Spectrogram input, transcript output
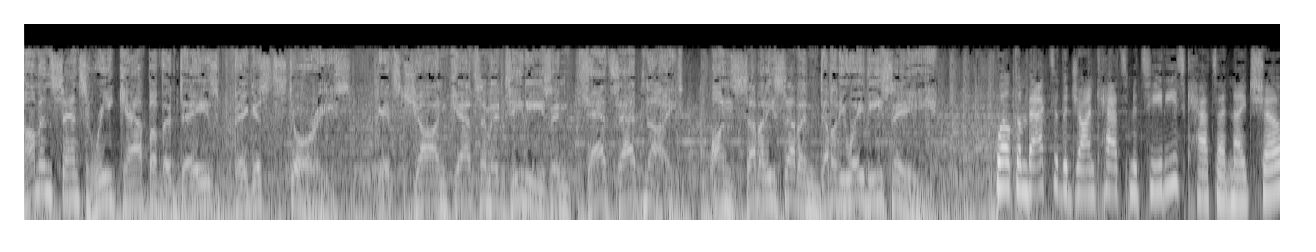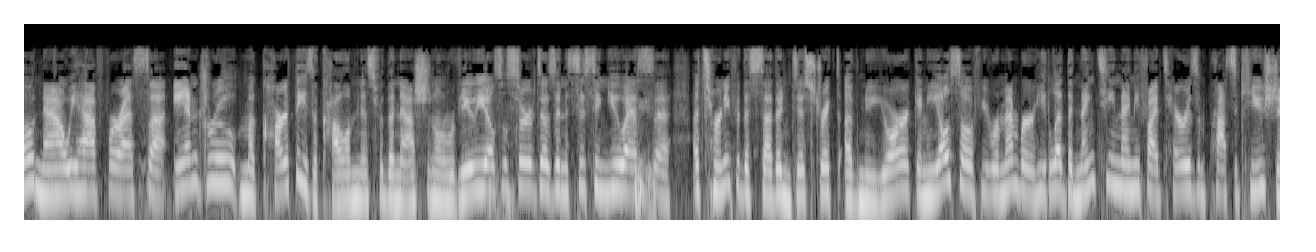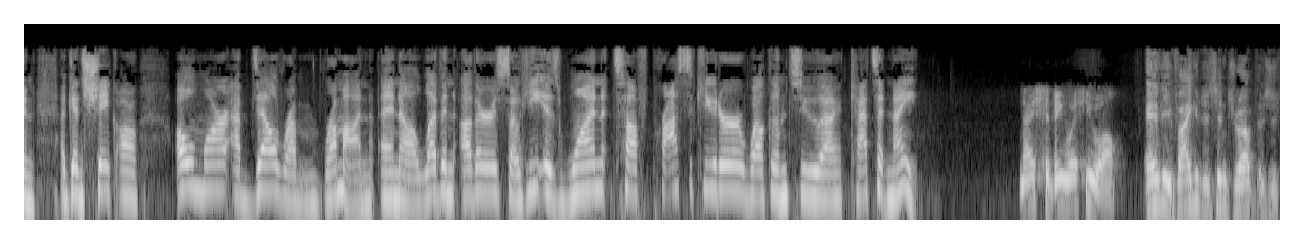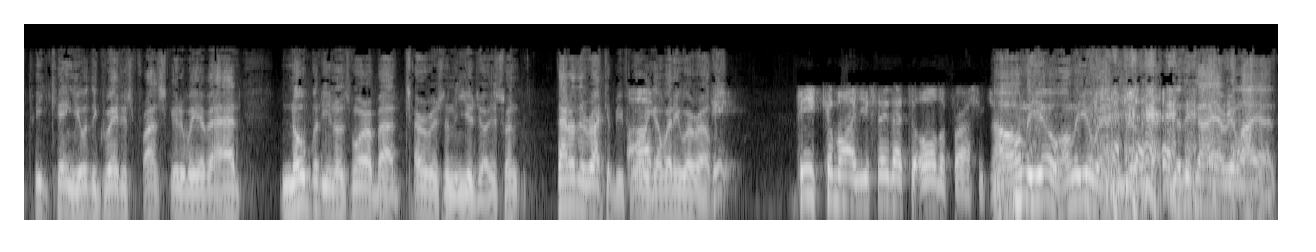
common sense recap of the day's biggest stories. It's John Catsimatidis and Cats at Night on 77 WABC. Welcome back to the John Catsimatidis Cats at Night show. Now we have for us uh, Andrew McCarthy. He's a columnist for the National Review. He also served as an assistant U.S. Uh, attorney for the Southern District of New York. And he also, if you remember, he led the 1995 terrorism prosecution against Sheikh Omar Abdel Rahman and 11 others. So he is one tough prosecutor. Welcome to uh, Cats at Night. Nice to be with you all. Andy, if I could just interrupt, this is Pete King. You're the greatest prosecutor we ever had. Nobody knows more about terrorism than you do. I just want that on the record before um, we go anywhere else. Pete, Pete, come on, you say that to all the prosecutors. No, only you, only you, Andy. You're the, you're the guy I rely on.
